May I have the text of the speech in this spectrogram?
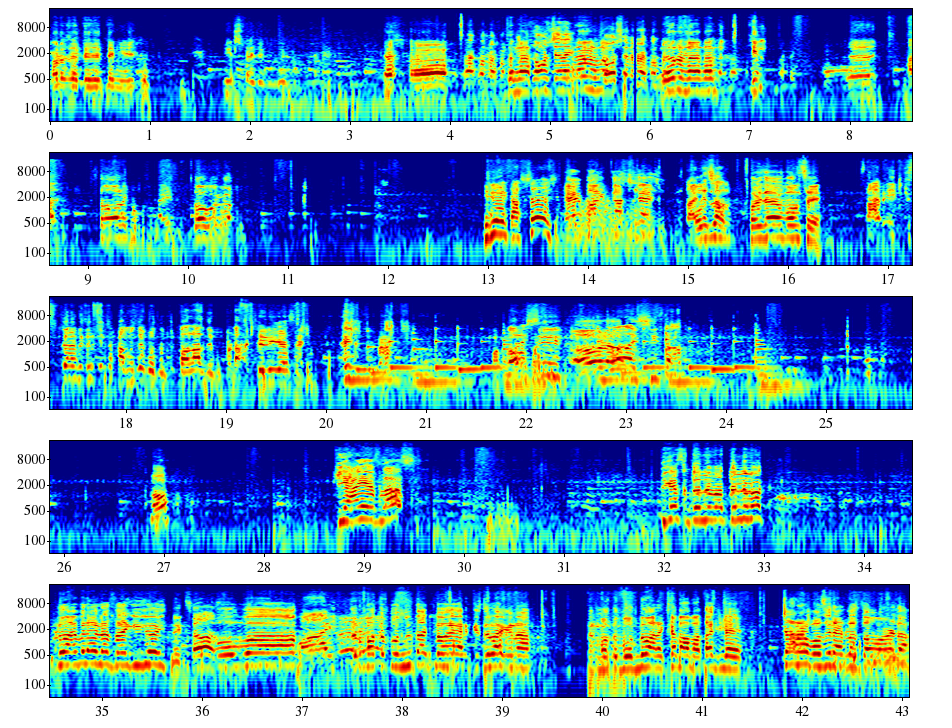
ঘরে যেতে যেতে নিয়ে নিউজ পাই যাবি। বলছে। কিছুক্ষণের ভিতর কিন্তু দেবো আচ্ছা ঠিক আছে। এই আরে তা। হ্যালো? কি আই এ প্লাস ঠিক আছে ধন্যবাদ ধন্যবাদ। উঠো আমি বলে আপনার কি কই? ও ভাই। তোর মতো বন্ধু থাকলে হয় আর কিছু লাগে না। তোর মতো বন্ধু আরেকটা বাবা থাকলে চার বছর অ্যাপ্লাস পাবো এটা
